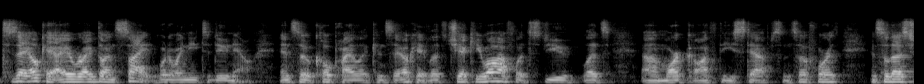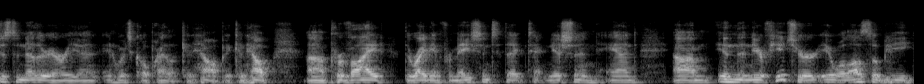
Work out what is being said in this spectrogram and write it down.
say, okay, I arrived on site. What do I need to do now? And so Copilot can say, okay, let's check you off. Let's do, let's uh, mark off these steps and so forth. And so that's just another area in which Copilot can help. It can help uh, provide the right information to the technician. And um, in the near future, it will also be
